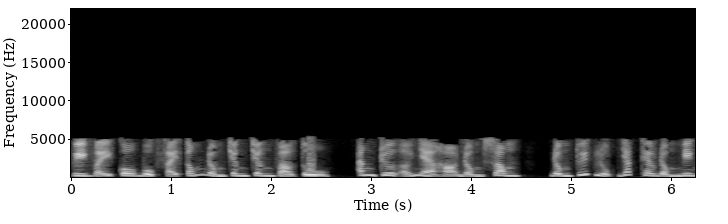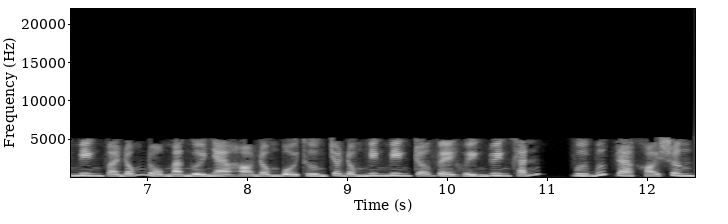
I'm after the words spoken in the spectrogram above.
vì vậy cô buộc phải tống đồng chân chân vào tù, ăn trưa ở nhà họ đồng xong, đồng tuyết lục dắt theo đồng miên miên và đống đồ mà người nhà họ đồng bồi thường cho đồng miên miên trở về huyện Duyên Khánh, vừa bước ra khỏi sân,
